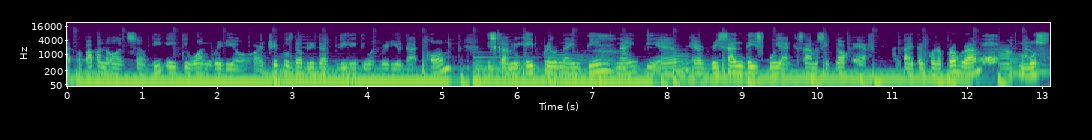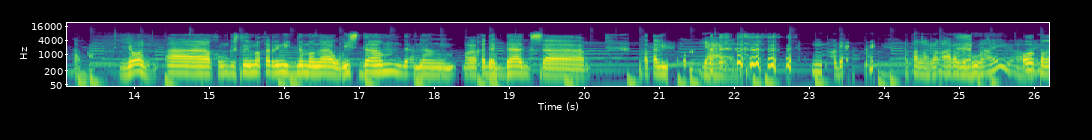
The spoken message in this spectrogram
at mapapanood sa V81 Radio or www.v81radio.com this coming April 19, 9pm every Sundays po yan kasama si Doc F. Ang title po ng program Mustafa. Yon uh, kung gusto niyo makarinig ng mga wisdom ng makakadagdag sa katalino yan sa pang-araw-araw na buhay. Okay. Oh, pang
